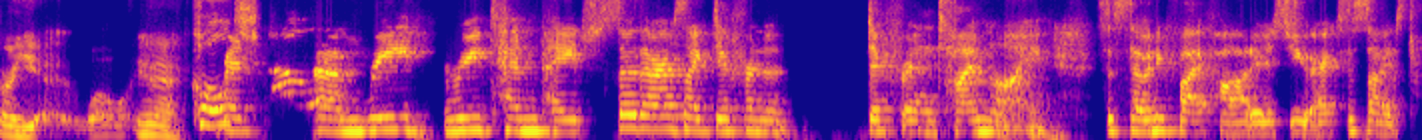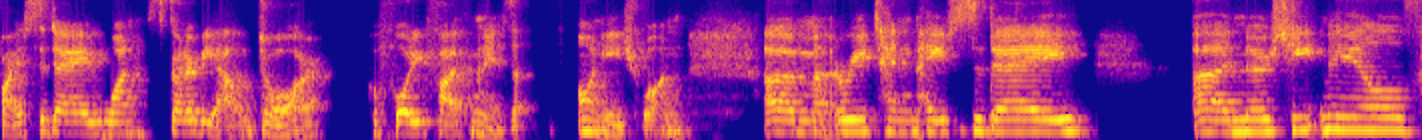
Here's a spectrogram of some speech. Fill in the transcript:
or yeah, well, yeah. Cold Read- um, read read 10 page. So there's like different different timeline. So 75 hard is you exercise twice a day. One's got to be outdoor for 45 minutes on each one. Um, read 10 pages a day, uh, no cheat meals,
